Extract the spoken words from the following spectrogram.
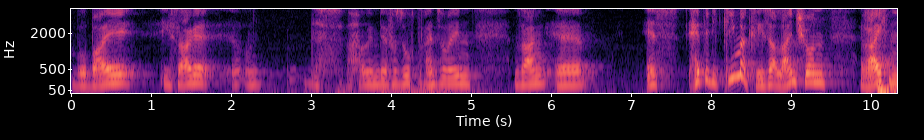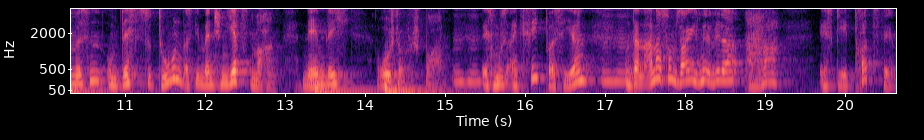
wobei ich sage, und das habe ich mir versucht einzureden, sagen, äh, es hätte die Klimakrise allein schon reichen müssen, um das zu tun, was die Menschen jetzt machen, nämlich Rohstoffe sparen. Mhm. Es muss ein Krieg passieren. Mhm. Und dann andersrum sage ich mir wieder, aha, es geht trotzdem.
